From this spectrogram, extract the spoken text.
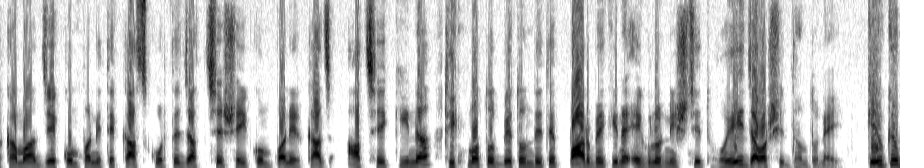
আকামা যে কোম্পানিতে কাজ করতে যাচ্ছে সেই কোম্পানির কাজ আছে কিনা, ঠিকমতো বেতন দিতে পারবে কিনা এগুলো নিশ্চিত হয়েই যাওয়ার সিদ্ধান্ত নেয়। কেউ কেউ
